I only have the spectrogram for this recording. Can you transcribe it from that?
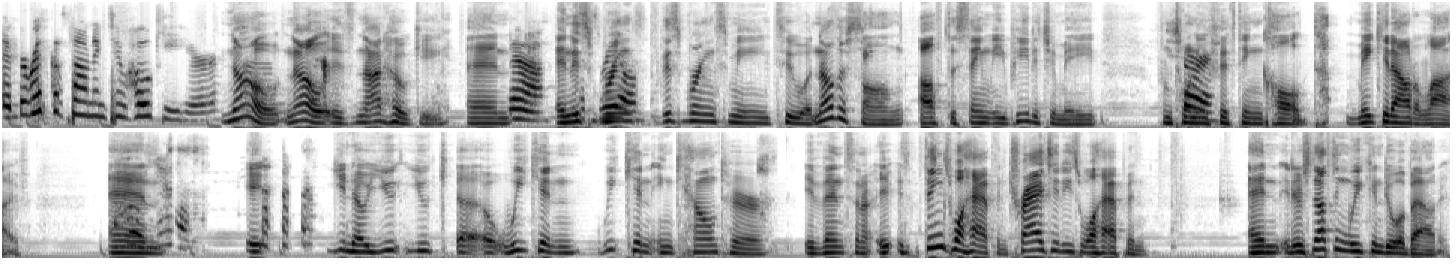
at the risk of sounding too hokey here. No, um, no, it's not hokey, and yeah, and this brings real. this brings me to another song off the same EP that you made from sure. 2015 called "Make It Out Alive," and. Oh, yeah. it you know you you uh, we can we can encounter events and things will happen tragedies will happen and there's nothing we can do about it.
